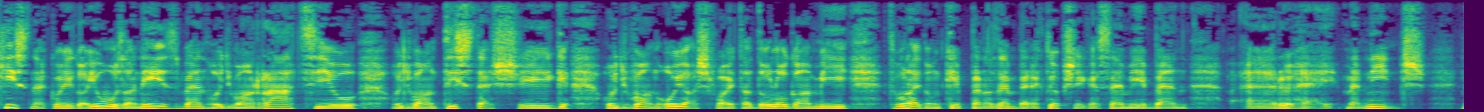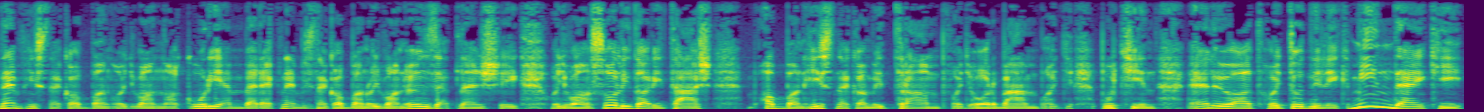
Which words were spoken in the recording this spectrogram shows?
hisznek még a józa nézben, hogy van ráció, hogy van tisztesség, hogy van olyasfajta dolog, ami tulajdonképpen az emberek többsége szemében eh, röhely, mert nincs. Nem hisznek abban, hogy vannak úri emberek, nem hisznek abban, hogy van önzetlenség, hogy van szolidaritás, abban hisznek, amit Trump, vagy Orbán, vagy Putyin előad, hogy tudnilik mindenki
